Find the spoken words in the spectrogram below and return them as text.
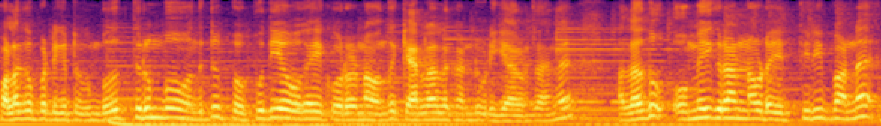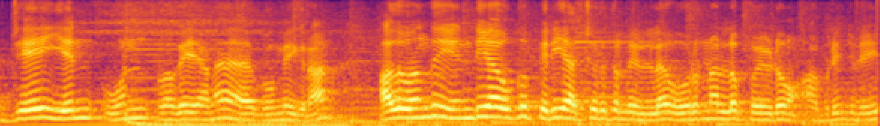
பழக்கப்பட்டுக்கிட்டு இருக்கும்போது திரும்ப வந்துட்டு இப்போ புதிய வகை கொரோனா வந்து கேரளாவில் கண்டுபிடிக்க ஆரம்பித்தாங்க அதாவது ஒமிக்ரானோட திரிப்பான ஜேஎன் ஒன் வகையான ஒமிக்ரான். அது வந்து இந்தியாவுக்கு பெரிய அச்சுறுத்தல் இல்லை ஒரு நாளில் போயிடும் அப்படின்னு சொல்லி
